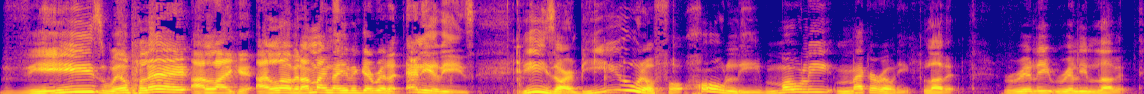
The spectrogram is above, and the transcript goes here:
these will play. I like it. I love it. I might not even get rid of any of these. These are beautiful. Holy moly macaroni. Love it. Really, really love it.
